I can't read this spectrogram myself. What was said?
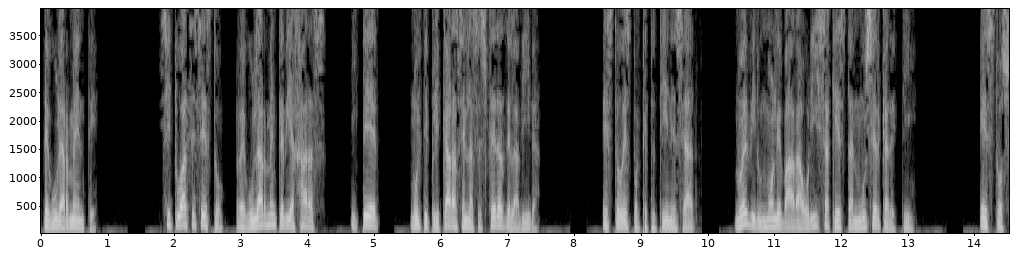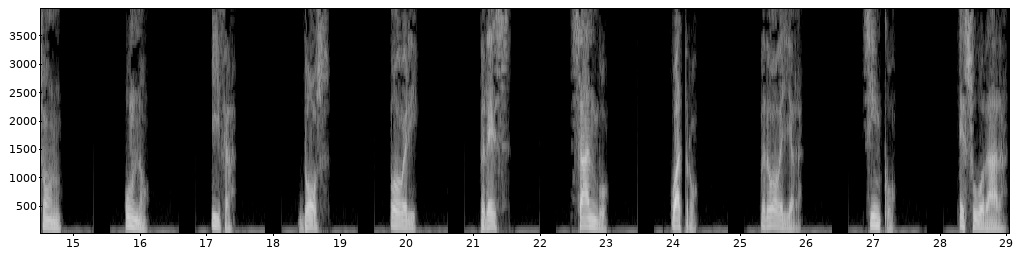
regularmente. Si tú haces esto, regularmente viajarás, y te multiplicarás en las esferas de la vida. Esto es porque tú tienes a nueve Irumole Vara Orisa que están muy cerca de ti. Estos son 1. Ifa 2. Ori 3. Sango 4. Proveyer 5. Esuodara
